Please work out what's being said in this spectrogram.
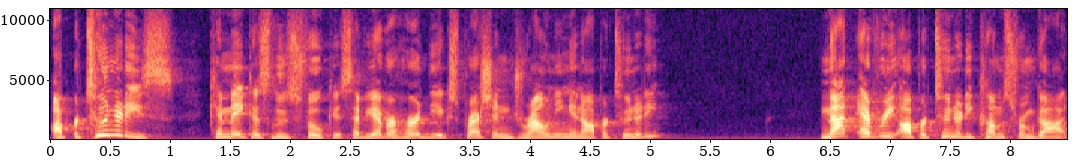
Opportunities can make us lose focus. Have you ever heard the expression drowning in opportunity? Not every opportunity comes from God.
